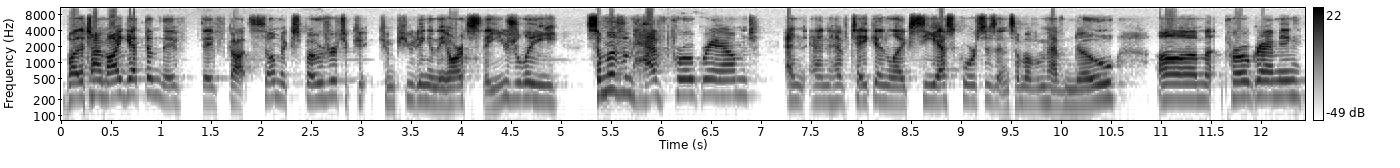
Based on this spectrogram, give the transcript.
by the time I get them, they've they've got some exposure to c- computing in the arts. They usually some of them have programmed and and have taken like CS courses, and some of them have no um, programming.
